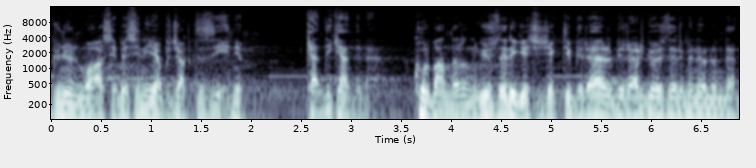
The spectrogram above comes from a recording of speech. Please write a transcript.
günün muhasebesini yapacaktı zihnim. Kendi kendine. Kurbanların yüzleri geçecekti birer birer gözlerimin önünden.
